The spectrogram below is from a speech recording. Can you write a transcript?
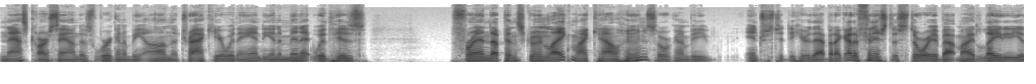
NASCAR sound is we're going to be on the track here with Andy in a minute with his friend up in Schroon Lake, Mike Calhoun. So we're going to be interested to hear that. But I got to finish the story about my lady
